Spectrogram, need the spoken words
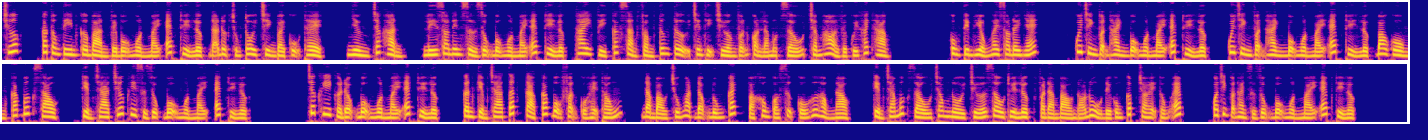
trước, các thông tin cơ bản về bộ nguồn máy ép thủy lực đã được chúng tôi trình bày cụ thể, nhưng chắc hẳn, lý do nên sử dụng bộ nguồn máy ép thủy lực thay vì các sản phẩm tương tự trên thị trường vẫn còn là một dấu chấm hỏi với quý khách hàng. Cùng tìm hiểu ngay sau đây nhé. Quy trình vận hành bộ nguồn máy ép thủy lực Quy trình vận hành bộ nguồn máy ép thủy lực bao gồm các bước sau, kiểm tra trước khi sử dụng bộ nguồn máy ép thủy lực. Trước khi khởi động bộ nguồn máy ép thủy lực, cần kiểm tra tất cả các bộ phận của hệ thống, đảm bảo chúng hoạt động đúng cách và không có sự cố hư hỏng nào, kiểm tra mức dầu trong nồi chứa dầu thủy lực và đảm bảo nó đủ để cung cấp cho hệ thống ép. Quá trình vận hành sử dụng bộ nguồn máy ép thủy lực.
